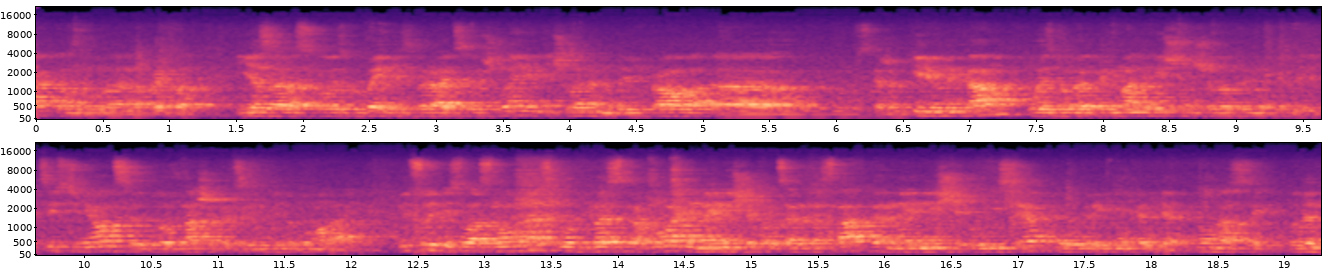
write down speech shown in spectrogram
Як там, е, наприклад, є зараз ОСББ, які збирають своїх членів, і члени надають право, е, скажімо, керівникам ОСББ приймати рішення щодо отримання кредитів. Ці всі нюанси то наші працівники допомагають. Відсутність власного внеску без страхування, найнижча процентна ставка, найнижча комісія по Україні яка. Ну, у нас один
